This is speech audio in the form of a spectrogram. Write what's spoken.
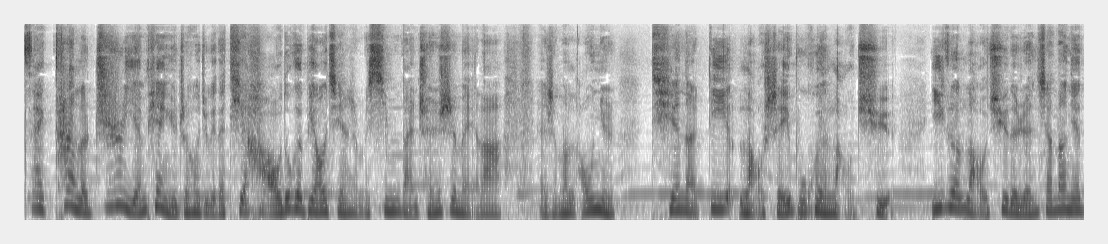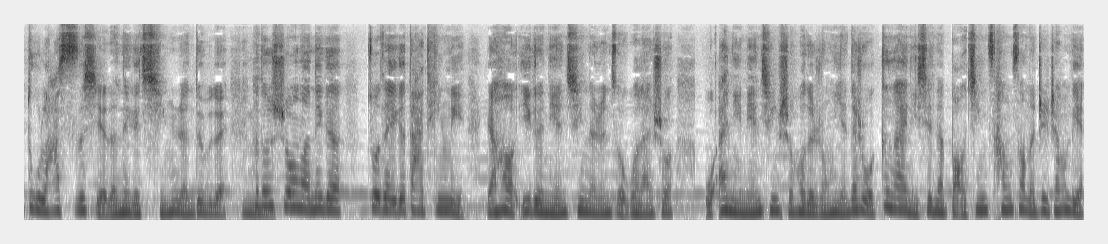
在看了只言片语之后，就给他贴好多个标签，什么新版陈世美啦，哎，什么老女。天呐，第一，老谁不会老去？一个老去的人，像当年杜拉斯写的那个情人，对不对？他都说了，那个坐在一个大厅里，然后一个年轻的人走过来说：“我爱你年轻时候的容颜，但是我更爱你现在饱经沧桑的这张脸。”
